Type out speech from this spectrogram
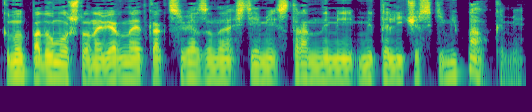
Кнут подумал, что, наверное, это как-то связано с теми странными металлическими палками,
